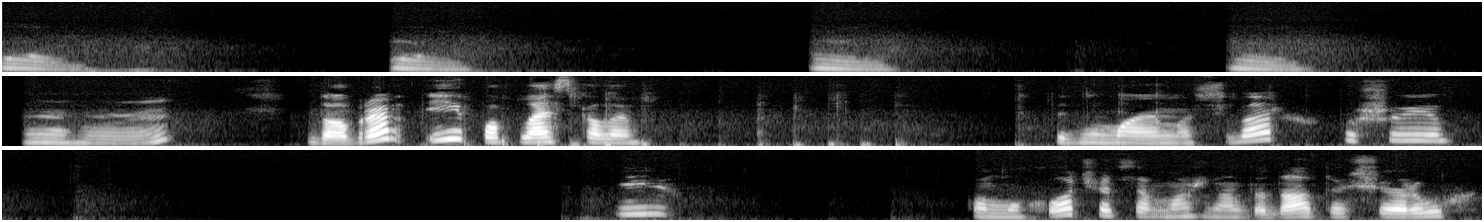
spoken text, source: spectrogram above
М. М. М. Добре. І поплескали. Піднімаємось вверх по шию. І кому хочеться, можна додати ще рух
